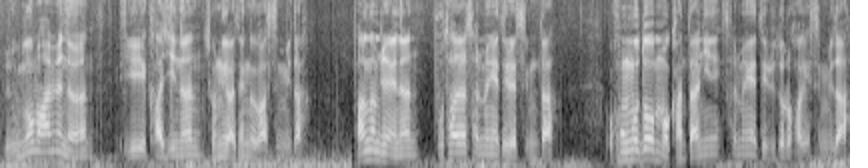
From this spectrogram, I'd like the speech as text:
이 정도만 하면은 이 가지는 정리가 된 것 같습니다. 방금 전에는 부사를 설명해 드렸습니다. 홍로도 뭐 간단히 설명해 드리도록 하겠습니다.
